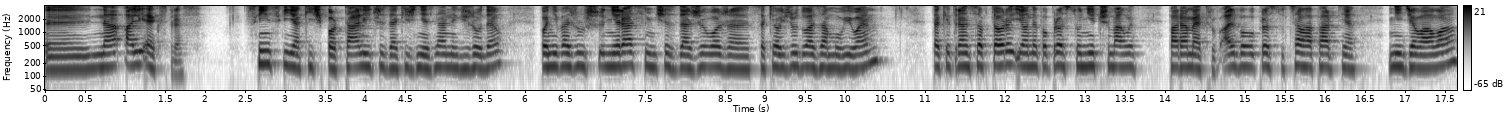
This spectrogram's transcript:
y, na AliExpress. z chińskich jakichś portali czy z jakichś nieznanych źródeł, ponieważ już nieraz mi się zdarzyło, że z takiego źródła zamówiłem takie transoptory i one po prostu nie trzymały parametrów, albo po prostu cała partia nie działała,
